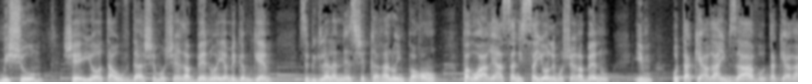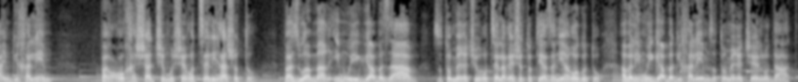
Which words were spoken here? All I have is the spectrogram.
משום שהיות העובדה שמשה רבנו היה מגמגם, זה בגלל הנס שקרה לו עם פרעה. פרעה הרי עשה ניסיון למשה רבנו עם אותה קערה עם זהב ואותה קערה עם גחלים. פרעה חשד שמשה רוצה לירש אותו, ואז הוא אמר, אם הוא ייגע בזהב, זאת אומרת שהוא רוצה לרשת אותי, אז אני אהרוג אותו. אבל אם הוא ייגע בגחלים, זאת אומרת שאין לו דעת.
